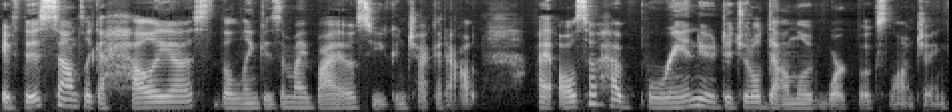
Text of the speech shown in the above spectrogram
If this sounds like a hell yes, the link is in my bio so you can check it out. I also have brand new digital download workbooks launching.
